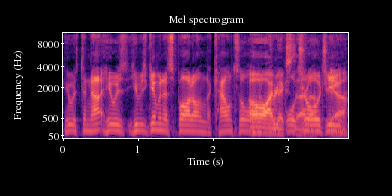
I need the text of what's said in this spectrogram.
He was to not. He was he was given a spot on the council in Oh, I the mixed prequel that up, trilogy, yeah.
